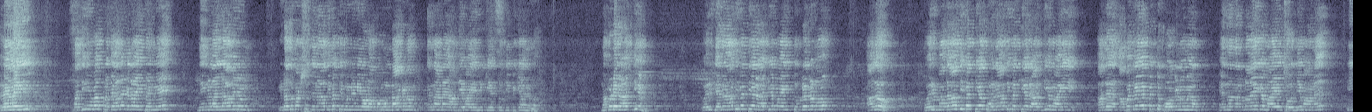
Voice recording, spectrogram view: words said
വേളയിൽ സജീവ പ്രചാരകരായി തന്നെ നിങ്ങളെല്ലാവരും ഇടതുപക്ഷ ജനാധിപത്യ മുന്നണിയോടൊപ്പം ഉണ്ടാകണം എന്നാണ് ആദ്യമായി എനിക്ക് സൂചിപ്പിക്കാനുള്ളത്. നമ്മുടെ രാജ്യം ഒരു ജനാധിപത്യ രാജ്യമായി തുടരണോ അതോ ഒരു മതാധിപത്യ ധനാധിപത്യ രാജ്യമായി അത് അപജയപ്പെട്ടു പോകണമോ എന്ന നിർണായകമായ ചോദ്യമാണ് ഈ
